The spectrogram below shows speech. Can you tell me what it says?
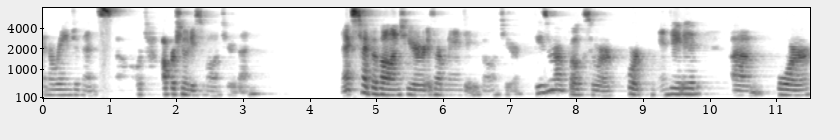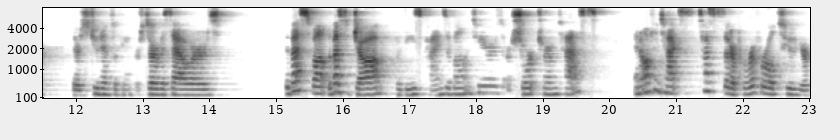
and arrange events um, or opportunities to volunteer then. Next type of volunteer is our mandated volunteer. These are our folks who are court mandated um, or there's students looking for service hours. The best, the best job for these kinds of volunteers are short-term tasks and often tasks, tasks that are peripheral to your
